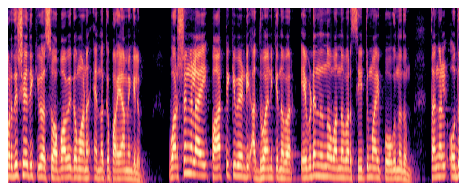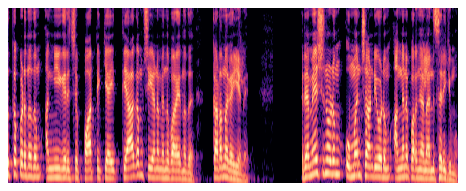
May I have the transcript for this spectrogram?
പ്രതിഷേധിക്കുക സ്വാഭാവികമാണ് എന്നൊക്കെ പറയാമെങ്കിലും വർഷങ്ങളായി പാർട്ടിക്ക് വേണ്ടി അധ്വാനിക്കുന്നവർ എവിടെ നിന്നോ വന്നവർ സീറ്റുമായി പോകുന്നതും തങ്ങൾ ഒതുക്കപ്പെടുന്നതും അംഗീകരിച്ച് പാർട്ടിക്കായി ത്യാഗം ചെയ്യണമെന്ന് പറയുന്നത് കടന്ന കയ്യല്ലേ രമേശിനോടും ഉമ്മൻചാണ്ടിയോടും അങ്ങനെ പറഞ്ഞാൽ അനുസരിക്കുമോ?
